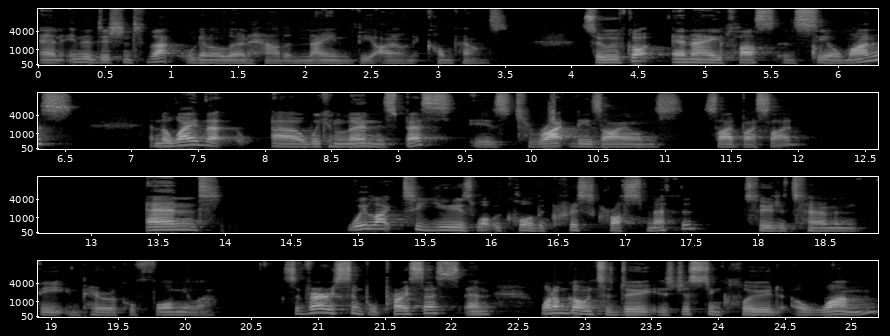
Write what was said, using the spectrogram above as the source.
And in addition to that, we're going to learn how to name the ionic compounds. So we've got Na plus and Cl minus, and the way that uh, we can learn this best is to write these ions side by side. And we like to use what we call the crisscross method to determine the empirical formula. It's a very simple process and what I'm going to do is just include a 1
